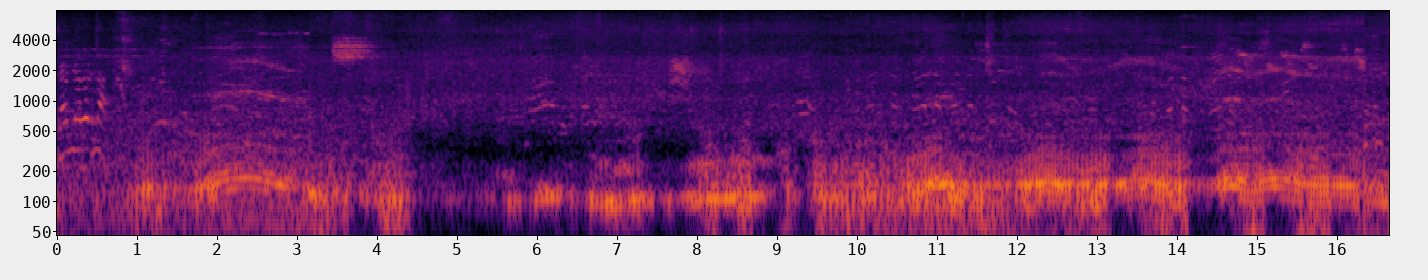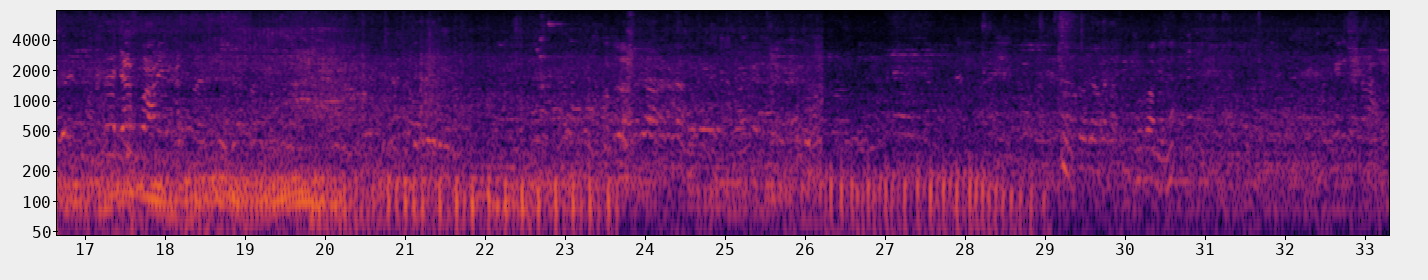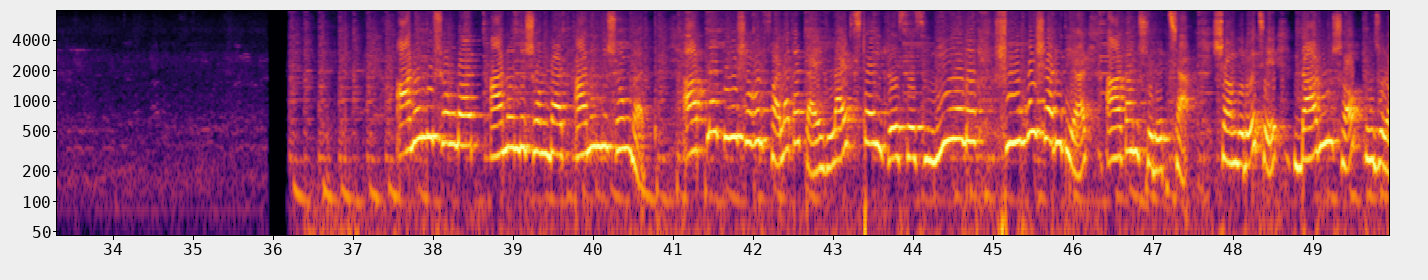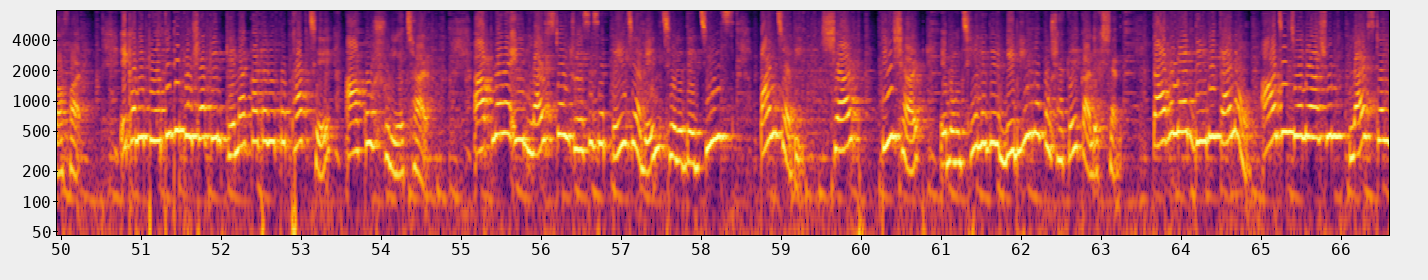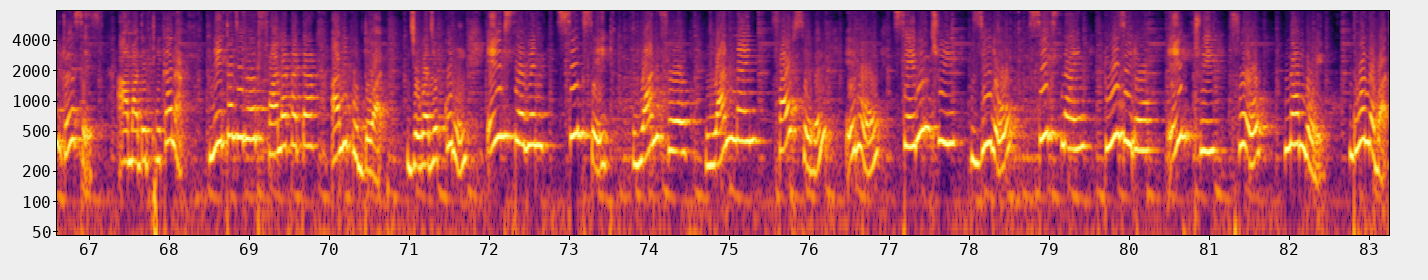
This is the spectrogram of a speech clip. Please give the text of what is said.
Camera na. আনন্দ সংবাদ আনন্দ সংবাদ আনন্দ সংবাদ। আপনার প্রিয় শহর ফালাকাটায় লাইফস্টাইল ড্রেসেস এলো শুভ শারদিয়ার আগাম শুভেচ্ছা। সঙ্গে রয়েছে দারুণ সব পুজোর অফার এখানে প্রতিটি পোশাকের কেনাকাটার উপর থাকছে আকর্ষণীয় ছাড়। আপনারা এই লাইফস্টাইল ড্রেসেসে পেয়ে যাবেন ছেলেদের jeans panjabi shirt T shirt এবং ছেলেদের বিভিন্ন পোশাকের কালেকশন তাহলে আর দেরি কেন? আজই চলে আসুন লাইফস্টাইল ড্রেসেস আমাদের ঠিকানা নেতাজি রোড, ফালাকাটা, আলিপুরদুয়ার। যোগাযোগ করুন eight seven six eight one four one nine five seven এবং seven three zero six nine two zero eight three four নম্বরে। ধন্যবাদ।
